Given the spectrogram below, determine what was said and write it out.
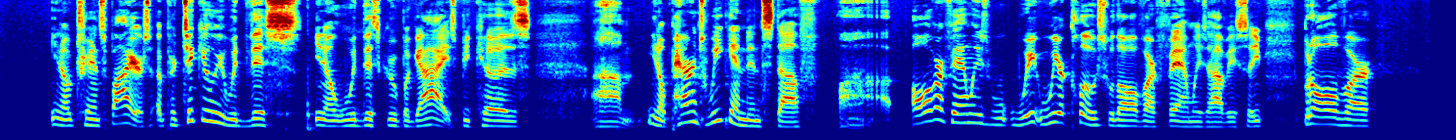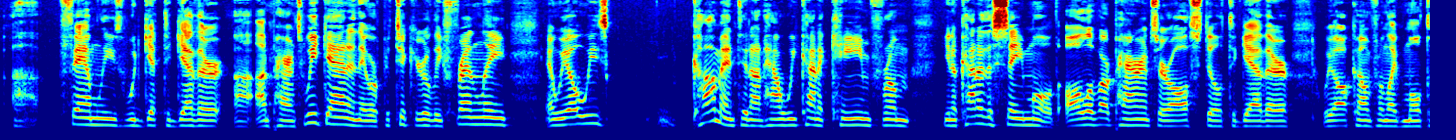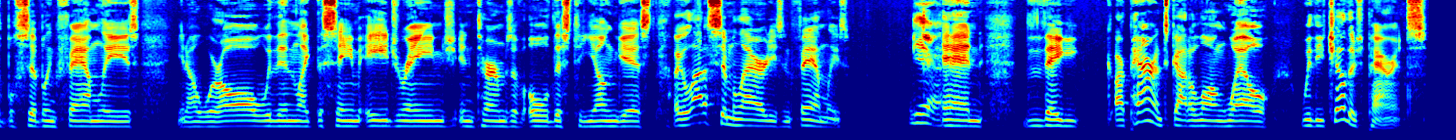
you know transpires, uh, particularly with this you know with this group of guys because um, you know parents' weekend and stuff. Uh, all of our families, we we are close with all of our families, obviously, but all of our uh, families would get together uh, on parents' weekend, and they were particularly friendly, and we always commented on how we kind of came from, you know, kind of the same mold. All of our parents are all still together. We all come from like multiple sibling families. You know, we're all within like the same age range in terms of oldest to youngest. Like a lot of similarities in families. Yeah. And they, our parents got along well with each other's parents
